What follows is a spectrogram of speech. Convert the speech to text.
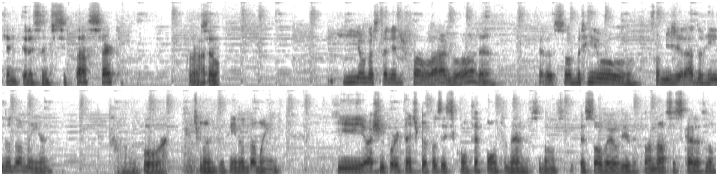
que é interessante citar, certo? Claro. Marcelo? O que eu gostaria de falar agora era sobre o famigerado Reino do Amanhã. Então, boa. Batman do Reino do Amanhã. Que eu acho importante pra fazer esse contraponto, né? Senão o pessoal vai ouvir e vai falar, nossa, os caras vão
